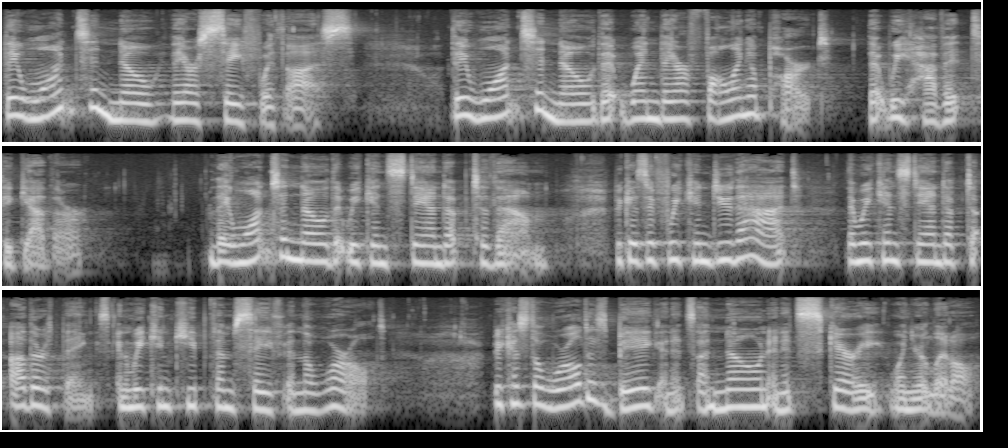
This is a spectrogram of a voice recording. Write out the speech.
They want to know they are safe with us. They want to know that when they are falling apart, that we have it together. They want to know that we can stand up to them. Because if we can do that, then we can stand up to other things and we can keep them safe in the world. Because the world is big and it's unknown and it's scary when you're little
